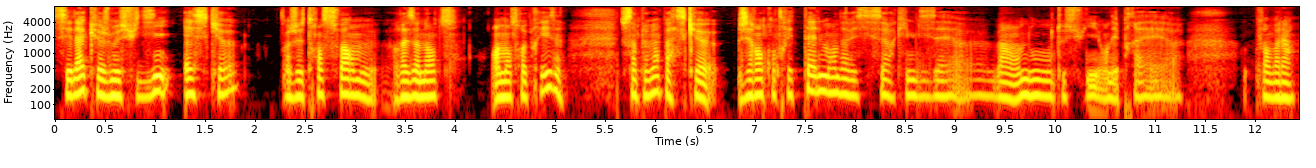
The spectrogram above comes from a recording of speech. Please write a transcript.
c'est là que je me suis dit est-ce que je transforme Résonante en entreprise? Tout simplement parce que j'ai rencontré tellement d'investisseurs qui me disaient euh, ben nous on te suit, on est prêt. euh. Enfin voilà.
